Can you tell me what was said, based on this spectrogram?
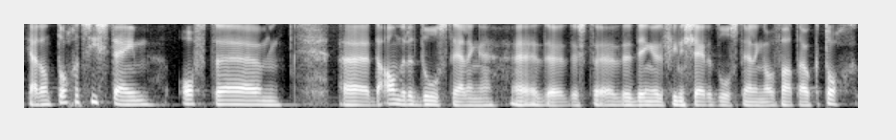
ja, dan toch het systeem of de, uh, de andere doelstellingen, uh, de, dus de, de dingen, de financiële doelstellingen of wat ook, toch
